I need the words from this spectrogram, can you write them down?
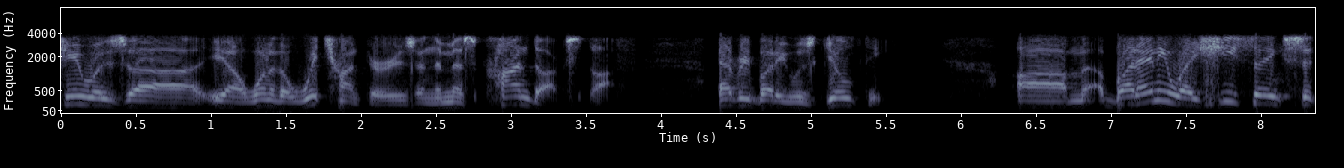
she was, uh, you know, one of the witch hunters and the misconduct stuff. Everybody was guilty. Um, but anyway, she thinks that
